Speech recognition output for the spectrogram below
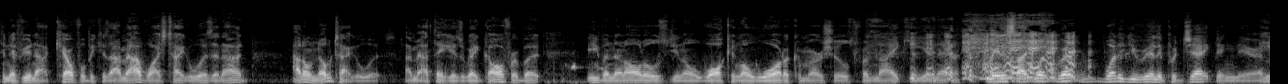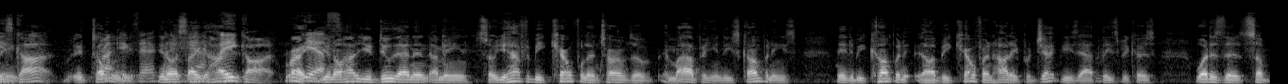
and if you're not careful, because I mean, I've watched Tiger Woods, and I, I don't know Tiger Woods. I mean, I think he's a great golfer, but even in all those, you know, walking on water commercials from Nike and that, I mean, it's like, what, what, what are you really projecting there? I He's mean, God. It, totally. exactly, You know, it's like how A do you- God. right? Yes. You know, how do you do that? And I mean, so you have to be careful in terms of, in my opinion, these companies need to be company uh, be careful in how they project these athletes because. What is the sub-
